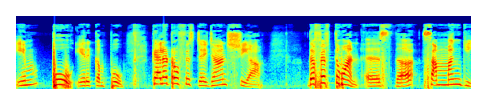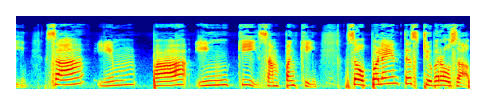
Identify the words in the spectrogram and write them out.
Impu, Erikampu. Calotropis gigantea. The fifth one is the Sammangi. Sa, Im, Pa, Inki, Sampanki. So, Polianthes tuberosa.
